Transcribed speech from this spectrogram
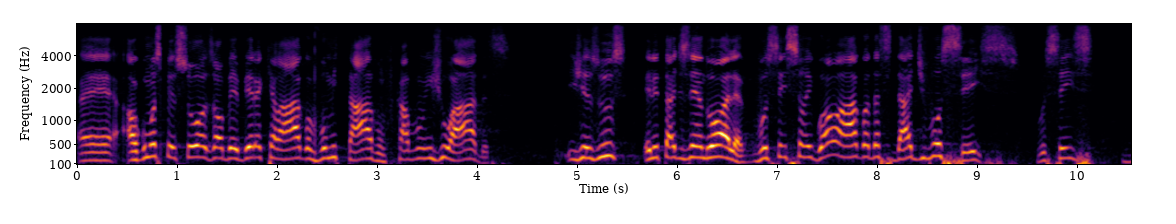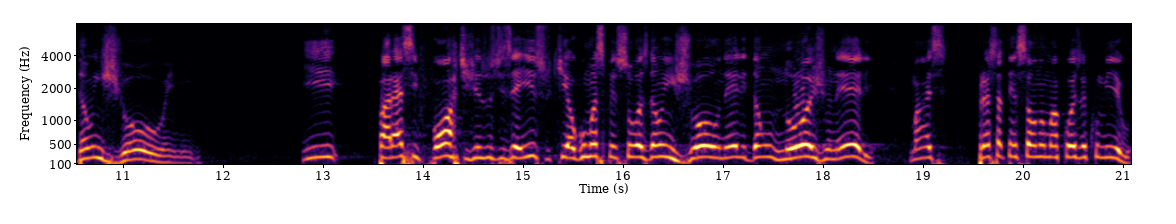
é, algumas pessoas ao beber aquela água vomitavam, ficavam enjoadas. E Jesus ele está dizendo, olha, vocês são igual à água da cidade de vocês. Vocês dão enjoo em mim. E parece forte Jesus dizer isso, que algumas pessoas dão enjoo nele, dão nojo nele. Mas presta atenção numa coisa comigo.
